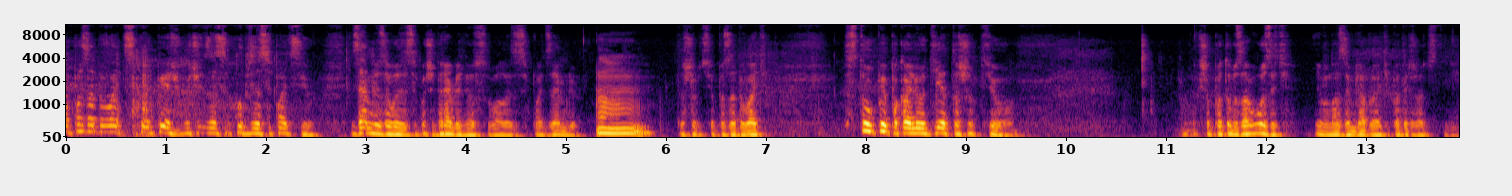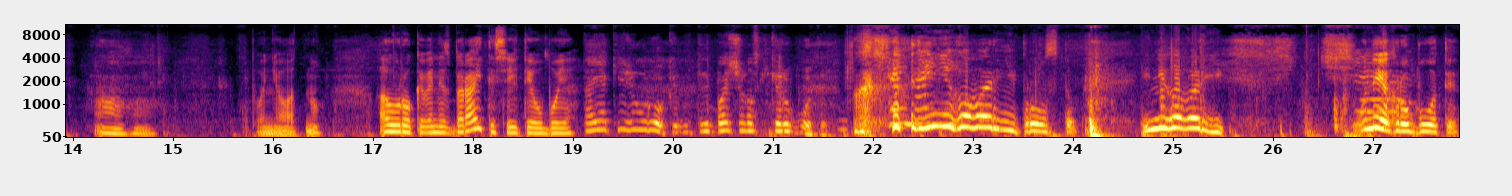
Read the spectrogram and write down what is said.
А позабивати стовпи, ж хочуть засипати цю. Землю заводити, засипати, щоб греблі не усували, засипати землю. А, То щоб це позабивати стовпи, поки льод є, то щоб цього. Щоб потім завозить, і вона земля буде типу, держатися тоді. ага. Понятно. А уроки ви не збираєтеся йти обоє? Та які ж уроки? Ну, Ти бачиш, у нас скільки роботи. І не говори просто. І не говори. У них роботи.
